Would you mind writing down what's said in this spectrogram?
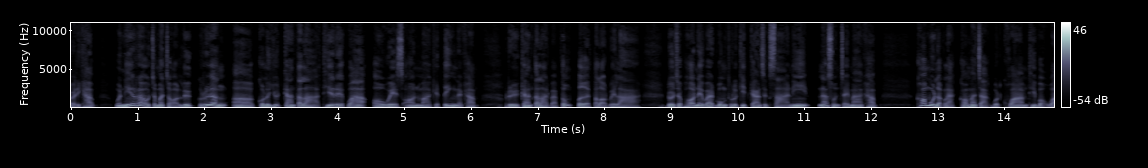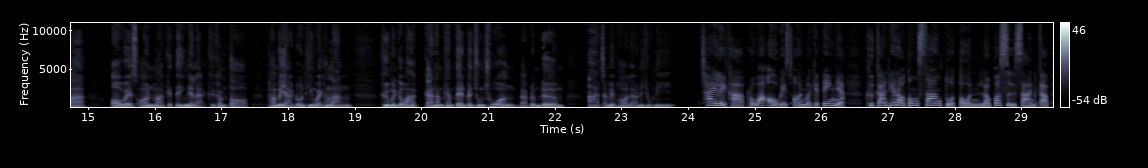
สวัสดีครับ วันนี้เราจะมาเจาะลึกเรื่องออกลยุทธ์การตลาดที่เรียกว่า always on marketing นะครับ หรือการตลาดแบบต้องเปิดตลอดเวลา โดยเฉพาะในแวดวงธุรกิจการศึกษานี่น่าสนใจมากครับ ข้อมูลหลักๆ ก็มาจากบทความที่บอกว่า always on marketing เนี่ยแหละคือคำตอบ ถ้าไม่อยากโดนทิ้งไว้ข้างหลัง คือเหมือนกับว่าการทำแคมเปญเป็นช่วงๆ แบบเดิมๆ อาจจะไม่พอแล้วในยุคนี้ ใช่เลยค่ะ เพราะว่า always on marketing เนี่ย คือการที่เราต้องสร้างตัวตน แล้วก็สื่อสารกับ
